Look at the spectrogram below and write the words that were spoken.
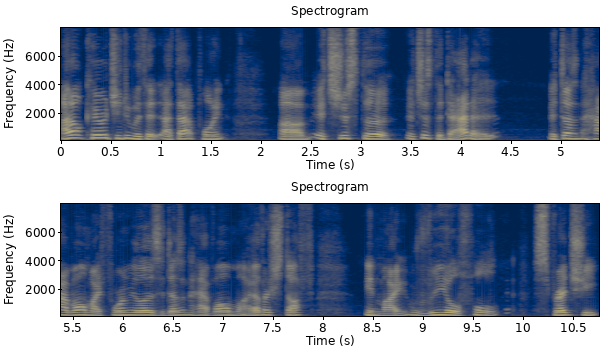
I don't care what you do with it at that point. Um, it's just the it's just the data. It doesn't have all my formulas. It doesn't have all my other stuff in my real full spreadsheet.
